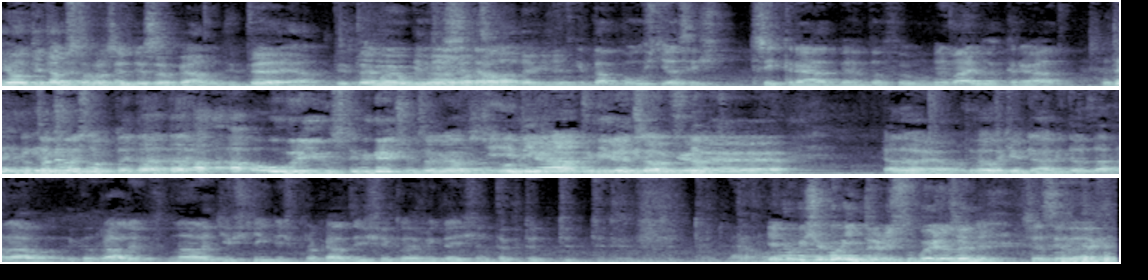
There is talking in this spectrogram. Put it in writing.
Jo, ty tam 100% jsou kámo, ty to je, já, ty to je moje oblíbená se kapela, tam, takže. tam pouští asi třikrát během toho filmu, minimálně dvakrát. To je to Immigration song, to je ta, ta a, a overused Immigration song, já jsem si vzpomínám, Immigrant- Immigrant song, jo, jo, jo. Ale No jo, to je to legendární. Kdyby to zahrál, jako hráli na letišti, když procházíš jako immigration, tak tu, tu, tu. Jako víš, jako intro, když vstupuješ do země. Přesně tak.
